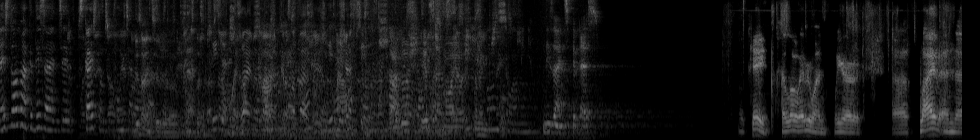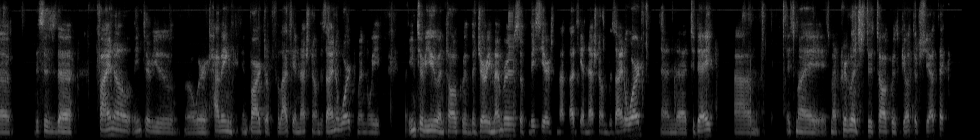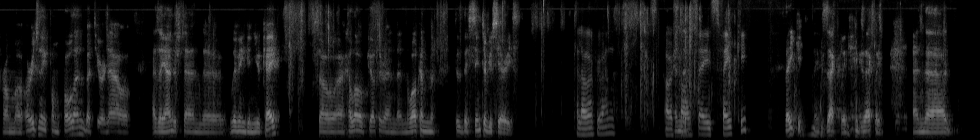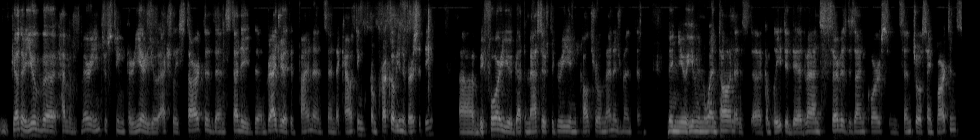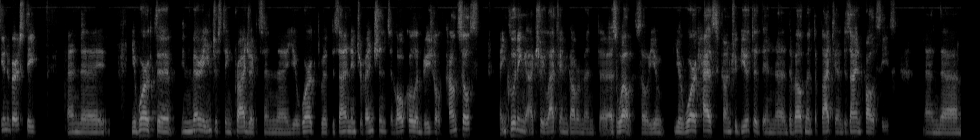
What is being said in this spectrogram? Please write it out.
Es domāju, ka dizains ir skaistums un funkcionalitāte. Dizains ir es. Okay, hello everyone. We are uh, live and uh, this is the final interview uh, we're having in part of Latvian National Design Award when we interview and talk with the jury members of this year's Latvian National Design Award. And uh, today, um, it's my it's my privilege to talk with Piotr Swiatek from uh, originally from Poland, but you're now, as I understand, uh, living in UK. So uh, hello, Piotr, and, and welcome to this interview series. Hello, everyone. Or shall I say it's fakey? Fakey, exactly, exactly. And uh, Piotr, you uh, have a very interesting career. You actually started and studied and graduated finance and accounting from Krakow University uh, before you got a master's degree in cultural management. And then you even went on and uh, completed the advanced service design course in Central St. Martin's University. And uh, you worked uh, in very interesting projects and uh, you worked with design interventions in local and regional councils including actually Latvian government uh, as well. So you, your work has contributed in uh, development of Latvian design policies. And uh,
